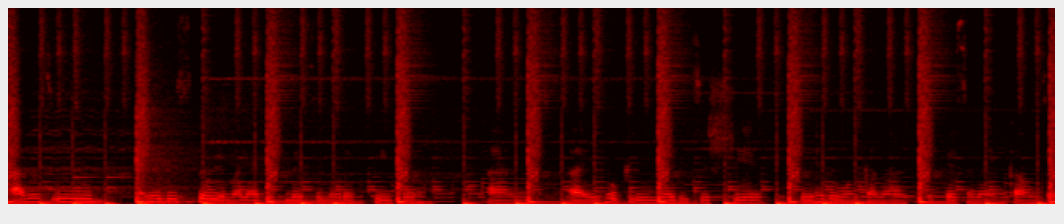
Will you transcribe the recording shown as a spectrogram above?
adulthood. I know this story of my life has blessed a lot of people, and I hope you're ready to share so everyone can have a personal encounter.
